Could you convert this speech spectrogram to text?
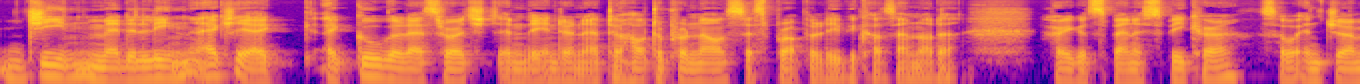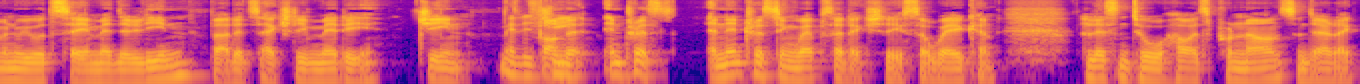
Medellin, Medellin. Actually, I, I Googled, I searched in the internet to how to pronounce this properly because I'm not a very good Spanish speaker. So in German, we would say Medellin, but it's actually Medellin. Medellin. Found an, interest, an interesting website actually, so where you can listen to how it's pronounced, and there are like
